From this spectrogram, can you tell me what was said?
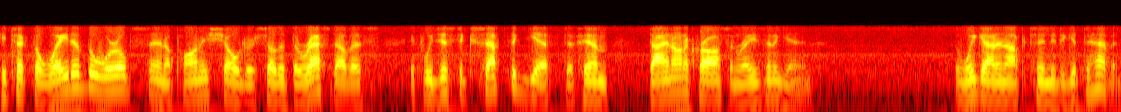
He took the weight of the world's sin upon his shoulders so that the rest of us, if we just accept the gift of him dying on a cross and raising again, then we got an opportunity to get to heaven.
